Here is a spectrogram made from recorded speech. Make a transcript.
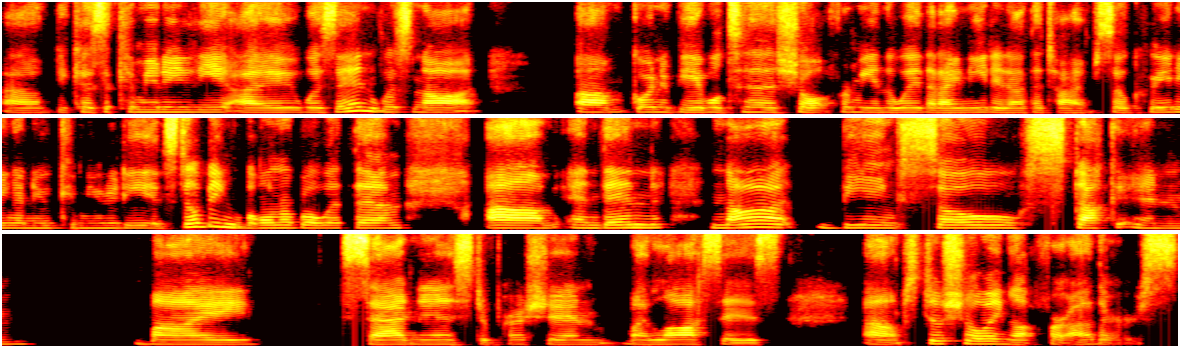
uh, because the community I was in was not um, going to be able to show up for me in the way that I needed at the time. So creating a new community and still being vulnerable with them, um, and then not being so stuck in my sadness, depression, my losses, um, still showing up for others.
